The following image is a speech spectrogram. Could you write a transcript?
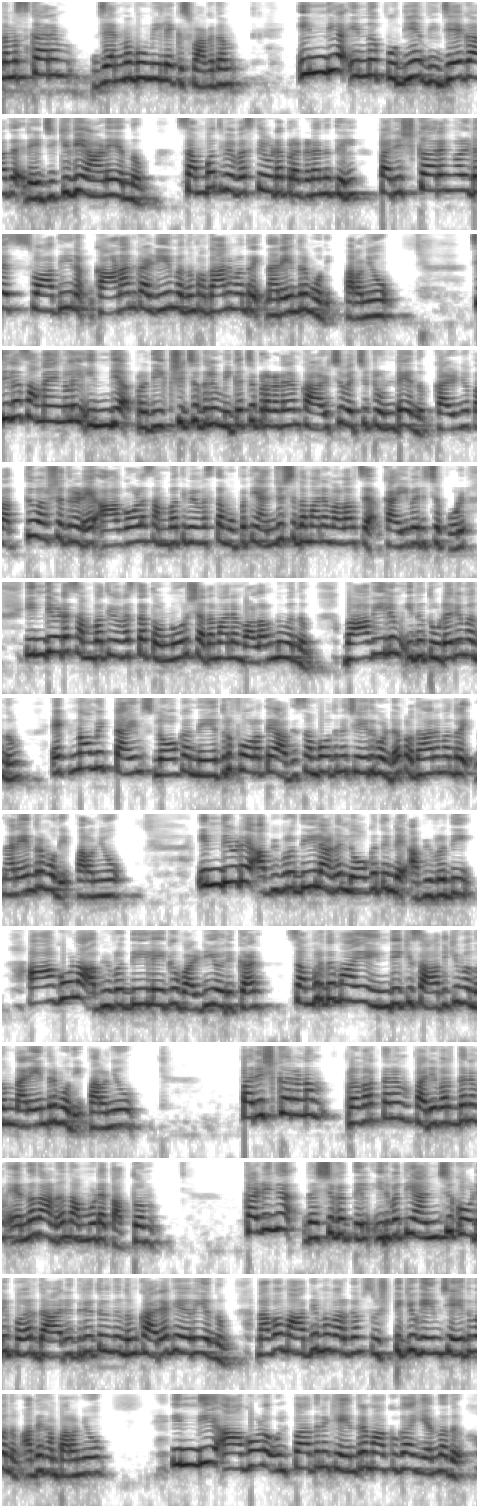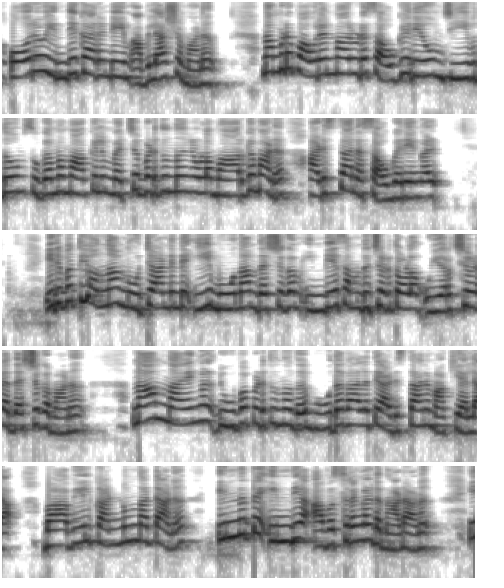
നമസ്കാരം. ജന്മഭൂമിയിലേക്ക് സ്വാഗതം. ഇന്ത്യ ഇന്ന് പുതിയ വിജയഗാഥ രചിക്കുകയാണ് എന്നും സമ്പദ് വ്യവസ്ഥയുടെ പ്രകടനത്തിൽ പരിഷ്കാരങ്ങളുടെ സ്വാധീനം കാണാൻ കഴിയുമെന്നും പ്രധാനമന്ത്രി നരേന്ദ്രമോദി പറഞ്ഞു. ചില സമയങ്ങളിൽ ഇന്ത്യ പ്രതീക്ഷിച്ചതിലും മികച്ച പ്രകടനം കാഴ്ചവെച്ചിട്ടുണ്ട് എന്നും കഴിഞ്ഞ പത്ത് വർഷത്തിനിടെ ആഗോള സമ്പദ് വ്യവസ്ഥ മുപ്പത്തി അഞ്ച് ശതമാനം വളർച്ച കൈവരിച്ചപ്പോൾ ഇന്ത്യയുടെ സമ്പദ് വ്യവസ്ഥ തൊണ്ണൂറ് ശതമാനം വളർന്നുവെന്നും ഭാവിയിലും ഇത് തുടരുമെന്നും എക്കണോമിക് ടൈംസ് ലോക നേതൃഫോറത്തെ അഭിസംബോധന ചെയ്തുകൊണ്ട് പ്രധാനമന്ത്രി നരേന്ദ്രമോദി പറഞ്ഞു. ഇന്ത്യയുടെ അഭിവൃദ്ധിയിലാണ് ലോകത്തിന്റെ അഭിവൃദ്ധി. ആഗോള അഭിവൃദ്ധിയിലേക്ക് വഴിയൊരുക്കാൻ സമൃദ്ധമായ ഇന്ത്യയ്ക്ക് സാധിക്കുമെന്നും നരേന്ദ്രമോദി പറഞ്ഞു. പരിഷ്കരണം പ്രവർത്തനം പരിവർത്തനം എന്നതാണ് നമ്മുടെ തത്വം. കഴിഞ്ഞ ദശകത്തിൽ ഇരുപത്തി അഞ്ച് കോടി പേർ ദാരിദ്ര്യത്തിൽ നിന്നും കരകയറിയെന്നും നവമാധ്യമവർഗം സൃഷ്ടിക്കുകയും ചെയ്തുവെന്നും അദ്ദേഹം പറഞ്ഞു. ഇന്ത്യയെ ആഗോള ഉൽപാദന കേന്ദ്രമാക്കുക എന്നത് ഓരോ ഇന്ത്യക്കാരന്റെയും അഭിലാഷമാണ്. നമ്മുടെ പൗരന്മാരുടെ സൗകര്യവും ജീവിതവും സുഗമമാക്കലും മെച്ചപ്പെടുത്തുന്നതിനുള്ള മാർഗമാണ് അടിസ്ഥാന സൗകര്യങ്ങൾ. ഇരുപത്തിയൊന്നാം നൂറ്റാണ്ടിന്റെ ഈ മൂന്നാം ദശകം ഇന്ത്യയെ സംബന്ധിച്ചിടത്തോളം ഉയർച്ചയുടെ ദശകമാണ്. നാം നയങ്ങൾ രൂപപ്പെടുത്തുന്നത് ഭൂതകാലത്തെ അടിസ്ഥാനമാക്കിയല്ല. ഭാവിയിൽ കണ്ണും നട്ടാണ് ഇന്നത്തെ ഇന്ത്യ അവസരങ്ങളുടെ നാടാണ്.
